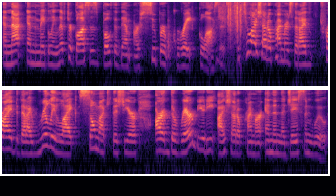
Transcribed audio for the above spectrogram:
And that and the Maybelline Lifter glosses, both of them are super great glosses. The two eyeshadow primers that I've tried that I really like so much this year are the Rare Beauty eyeshadow primer and then the Jason Wu.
